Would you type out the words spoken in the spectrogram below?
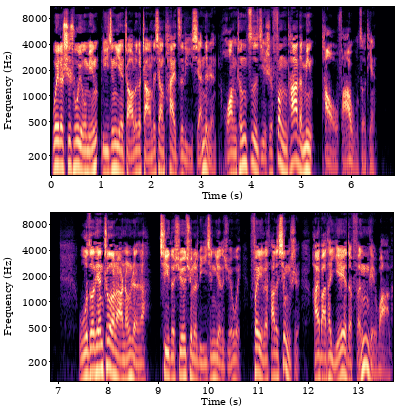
为了师出有名，李敬业找了个长得像太子李贤的人，谎称自己是奉他的命讨伐武则天。武则天这哪能忍啊？气得削去了李敬业的爵位，废了他的姓氏，还把他爷爷的坟给挖了。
